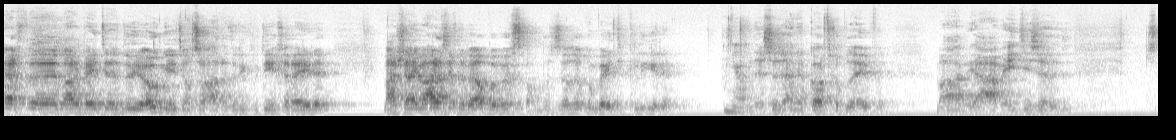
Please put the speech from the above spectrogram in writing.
Echt, eh, maar weet je, dat doe je ook niet, want ze hadden drie kwartier gereden. Maar zij waren zich er wel bewust van, dus dat is ook een beetje klieren. Ja. Dus ze zijn er kort gebleven. Maar ja, weet je, ze, ze,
